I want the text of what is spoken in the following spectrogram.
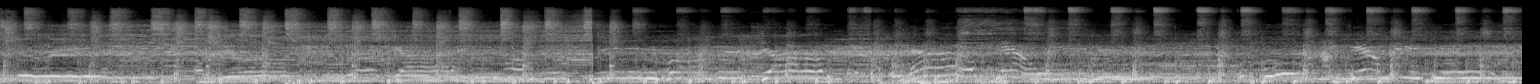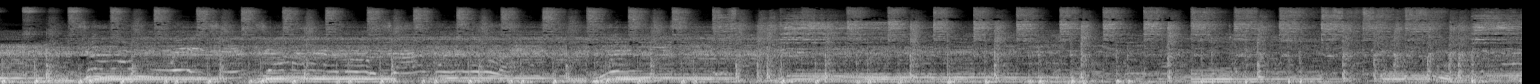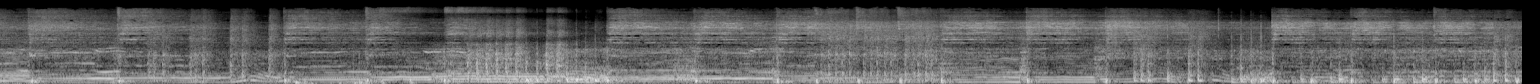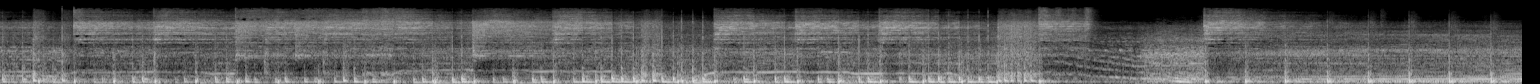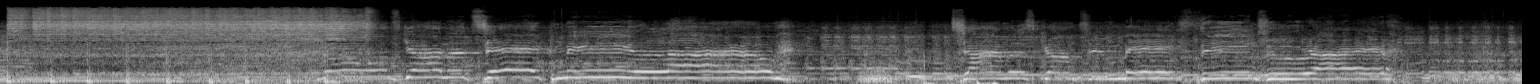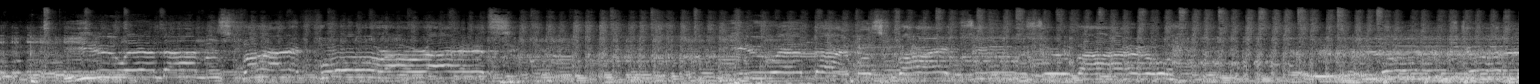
Mystery Time has come to make things right. You and I must fight for our rights. You and I must fight to survive. No one's gonna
